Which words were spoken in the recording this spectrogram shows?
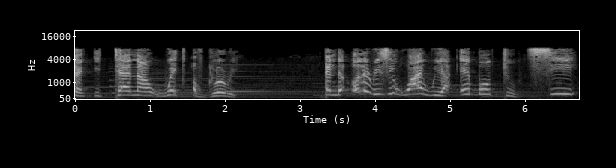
and eternal weight of glory. And the only reason why we are able to see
